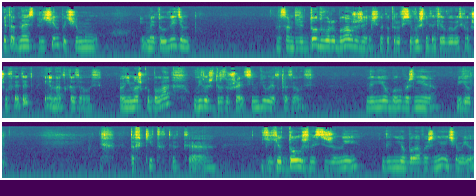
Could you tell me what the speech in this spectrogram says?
это одна из причин, почему и мы это увидим. На самом деле, до двора была уже женщина, которую Всевышний хотел выбрать как шуфетет, и она отказалась. Она немножко была, увидела, что разрушает семью, и отказалась. Для нее было важнее ее Тавкит, как э, ее должность жены для нее была важнее, чем ее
